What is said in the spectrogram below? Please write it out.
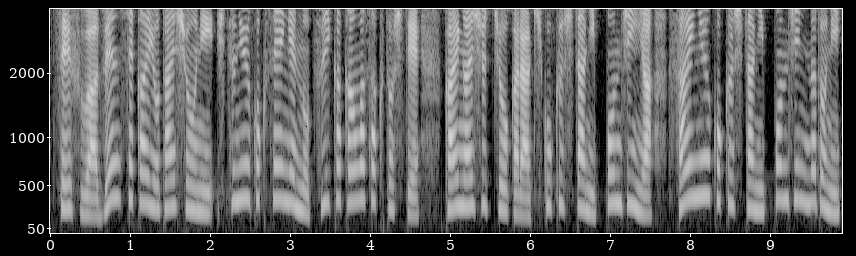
政府は全世界を対象に出入国制限の追加緩和策として海外出張から帰国した日本人や再入国した日本人などに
